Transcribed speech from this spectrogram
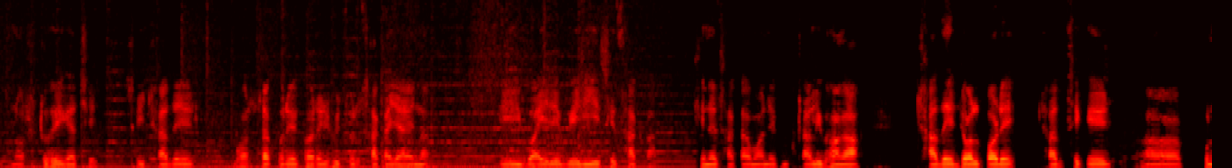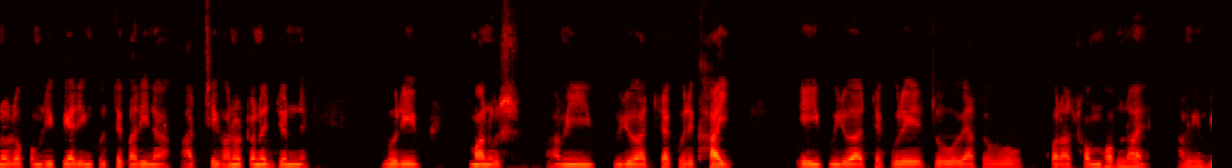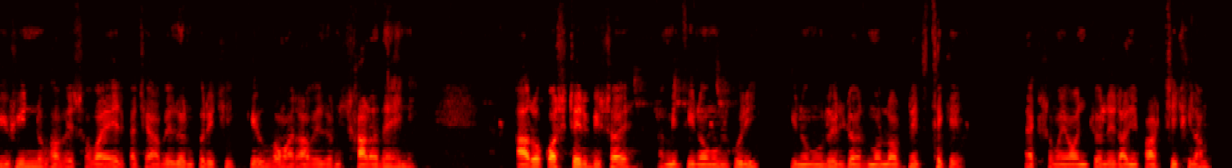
ছাদ নষ্ট হয়ে গেছে। সেই ছাদের ভরসা করে ঘরের ভিতর থাকা যায় না। এই বাইরে বেরিয়ে এসে থাকা। এখানে থাকা মানে টালি ভাঙা। ছাদে জল পড়ে। ছাদ থেকে কোনো রকম রিপেয়ারিং করতে পারি না আর্থিক অনটনের জন্যে। গরিব মানুষ, আমি পুজো আর্চা করে খাই। এই পুজো আর্চা করে তো এত করা সম্ভব নয়। আমি বিভিন্নভাবে সবাইয়ের কাছে আবেদন করেছি। কেউ আমার আবেদন সাড়া দেয়নি। আরও কষ্টের বিষয়, আমি তৃণমূল করি। তৃণমূলের জন্মলগ্নের থেকে একসময় অঞ্চলের আমি প্রার্থী ছিলাম।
